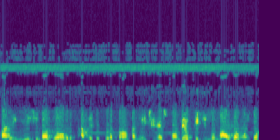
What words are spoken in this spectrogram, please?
para o início das obras. A Prefeitura prontamente respondeu, pedindo mais alguns documentos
